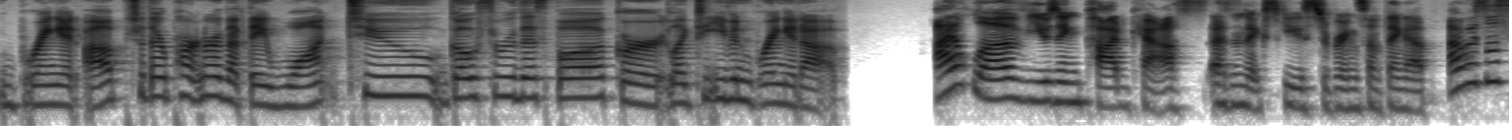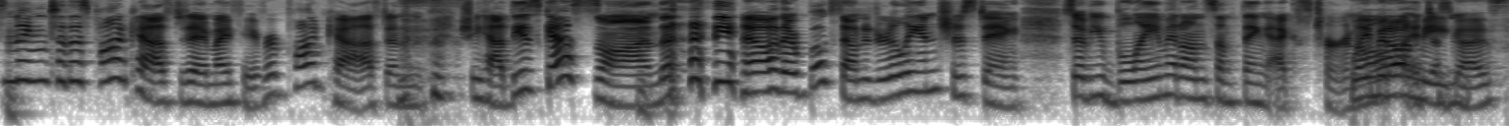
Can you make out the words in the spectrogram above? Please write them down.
bring it up to their partner that they want to go through this book or like to even bring it up? I love using podcasts as an excuse to bring something up. I was listening to this podcast today, my favorite podcast, and she had these guests on. you know, their book sounded really interesting. So if you blame it on something external, Blame it on it me, guys.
